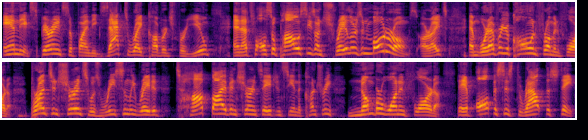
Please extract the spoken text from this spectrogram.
and the experience to find the exact right coverage for you. And that's also policies on trailers and motorhomes, all right? And wherever you're calling from in Florida, Brunt Insurance was recently rated top five insurance agency in the country, number one in Florida. They have offices throughout the state.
